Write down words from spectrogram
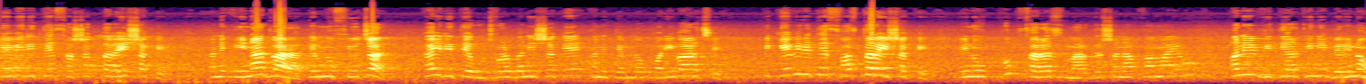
કેવી રીતે સશક્ત રહી શકે અને એના દ્વારા તેમનું ફ્યુચર કઈ રીતે ઉજ્જવળ બની શકે અને તેમનો પરિવાર છે એ કેવી રીતે સ્વસ્થ રહી શકે એનું ખૂબ સરસ માર્ગદર્શન આપવામાં આવ્યું અને વિદ્યાર્થીની બહેનો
